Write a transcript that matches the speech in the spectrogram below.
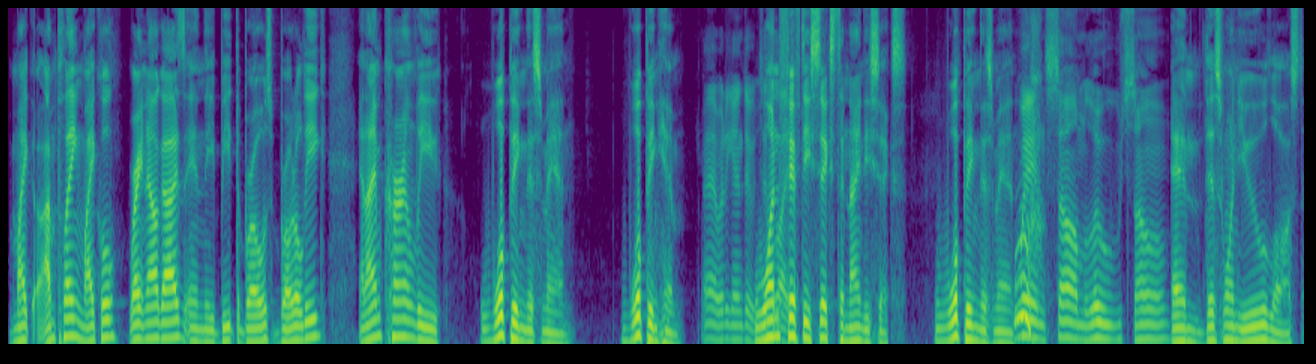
Mike, I'm playing Michael right now, guys, in the Beat the Bros Broto League, and I'm currently whooping this man, whooping him, Man, what are you gonna do? One fifty six to ninety six, whooping this man. Win some, lose some. And this one you lost.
